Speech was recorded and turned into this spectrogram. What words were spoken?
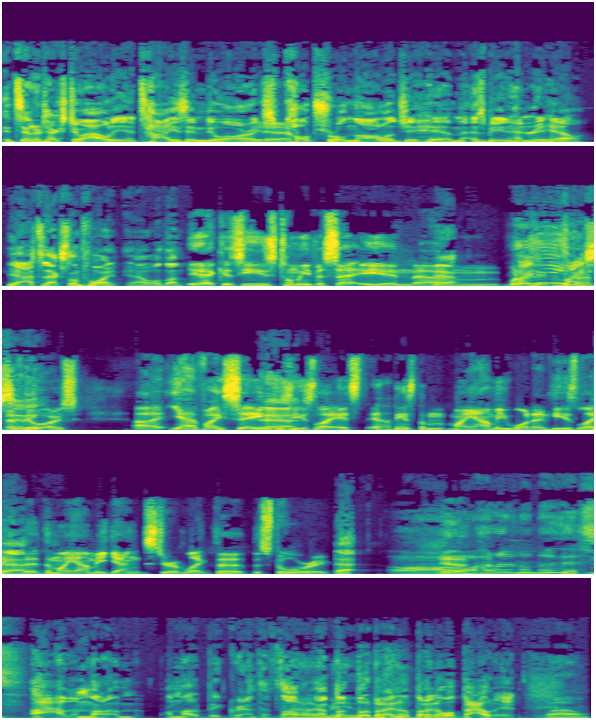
it's intertextuality. It ties into our Yeah. cultural knowledge of him as being Henry Hill. Yeah, it's an excellent point. Yeah, well done. Yeah, because he's Tommy Vercetti in um, Yeah. one of Vice- the Vice Grand Theft City? Autos. Uh, yeah, Vice City, because Yeah. he's like it's. I think it's the Miami one, and he's like Yeah. the, the Miami gangster of like the the story. Yeah. Oh, Yeah. how did I not know this? Ah, I'm not. I'm, I'm not a big Grand Theft Auto No, guy, me but, either. but but I know but I know about it. Wow.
